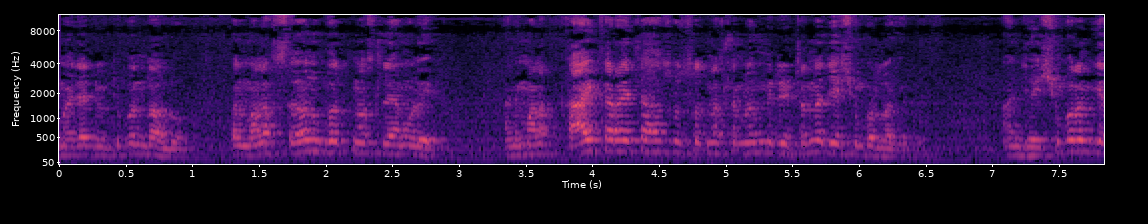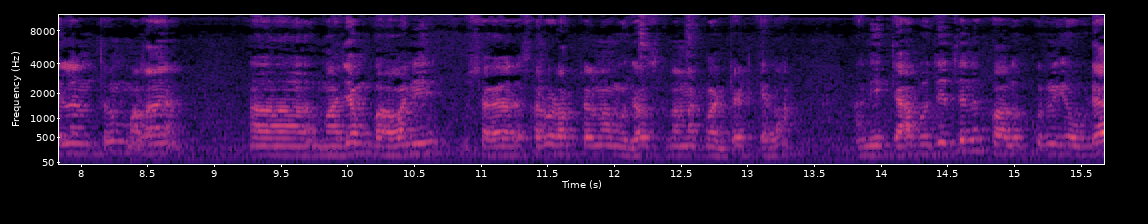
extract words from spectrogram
माझ्या ड्युटी पण झालो पण मला सहन होत नसल्यामुळे आणि मला काय करायचं हा सुचत नसल्यामुळे मी रिटर्न जयशिंपूरला गेलो. आणि जयशिंपूरला गेल्यानंतर मला माझ्या भावाने स- सर्व डॉक्टरांना मुजावर सरांना कॉन्टॅक्ट केला. आणि त्या पद्धतीनं फॉलो करून एवढ्या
